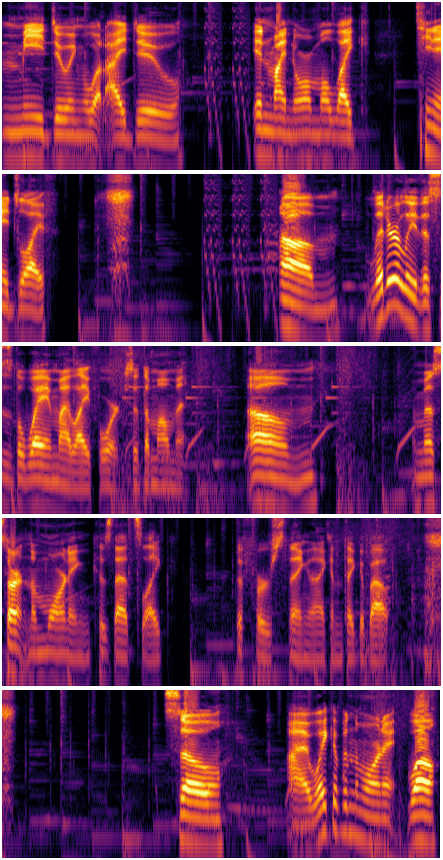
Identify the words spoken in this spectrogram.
me doing what I do in my normal like teenage life um literally this is the way my life works at the moment um I'm gonna start in the morning because that's like the first thing that I can think about so I wake up in the morning. Well,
